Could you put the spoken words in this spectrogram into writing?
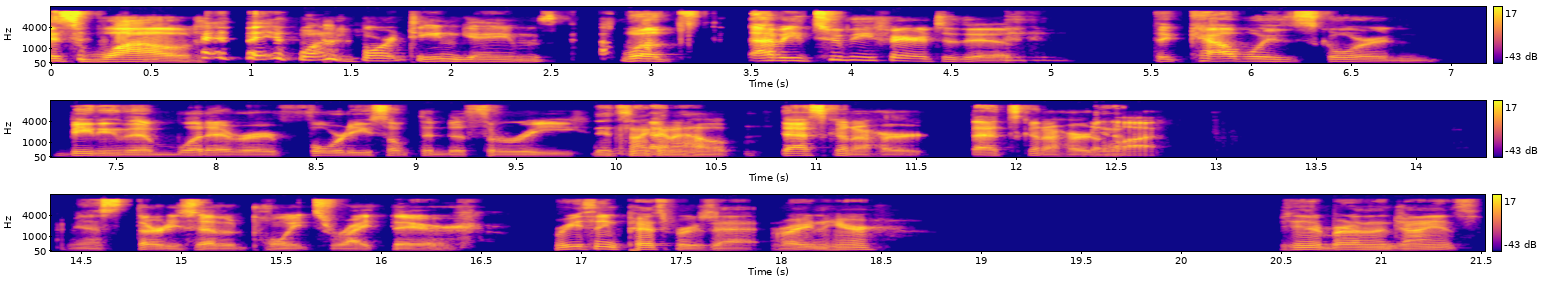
It's wild. they won 14 games. well, I mean, to be fair to them, the Cowboys scoring beating them whatever forty something to three. It's not That- going to help. That's gonna hurt. That's gonna hurt Yeah. a lot. I mean, that's thirty-seven points right there. Where do you think Pittsburgh's at? Right in here? You think they're better than the Giants?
